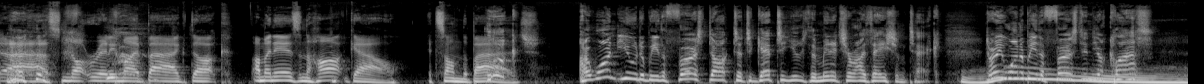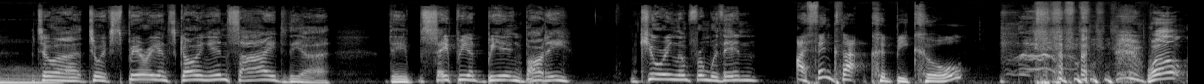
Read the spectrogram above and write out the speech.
Ah, that's not really my bag, Doc. I'm an ears and heart gal. It's on the badge. I want you to be the first doctor to get to use the miniaturization tech. Don't you want to be the first in your class to uh, to experience going inside the uh, the sapient being body, curing them from within? I think that could be cool. well,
